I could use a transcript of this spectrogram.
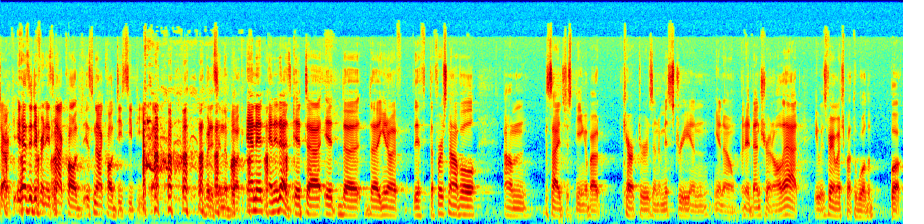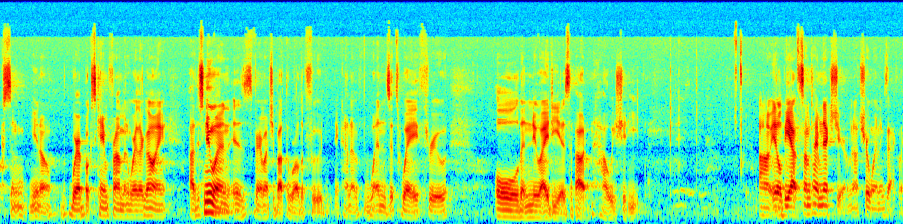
dark. It has a different. It's not called. It's not called DCP, but, but it's in the book, and it and it does. It uh, it the the you know if, if the first novel, um, besides just being about characters and a mystery and you know an adventure and all that, it was very much about the world of books and you know where books came from and where they're going. Uh, this new one is very much about the world of food. It kind of wends its way through old and new ideas about how we should eat. Uh, it'll be out sometime next year. I'm not sure when exactly.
